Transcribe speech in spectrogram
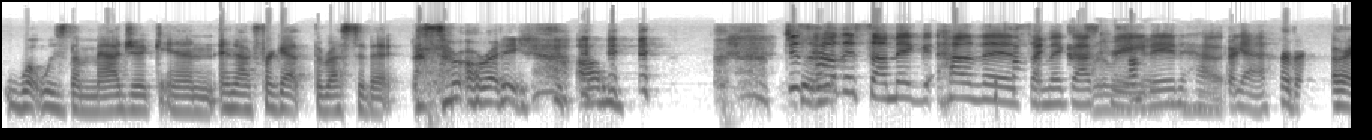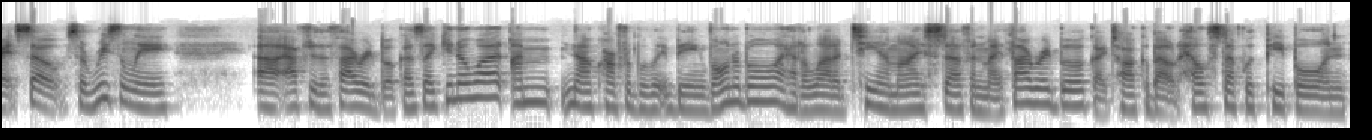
what was the magic in, and I forget the rest of it already. Um, Just how the summit, how the summit got created. How yeah. Perfect. All right. So so recently uh, after the thyroid book, I was like, you know what? I'm now comfortable being vulnerable. I had a lot of TMI stuff in my thyroid book. I talk about health stuff with people, and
